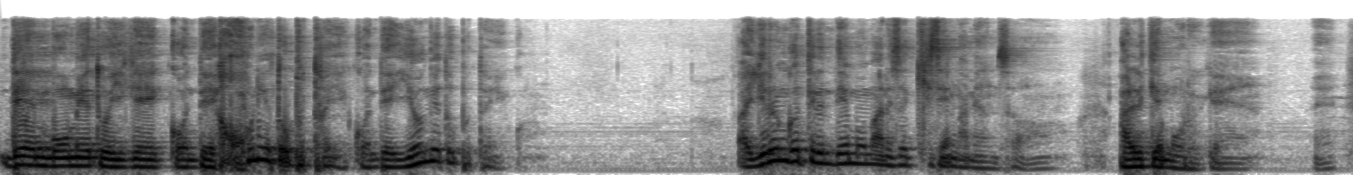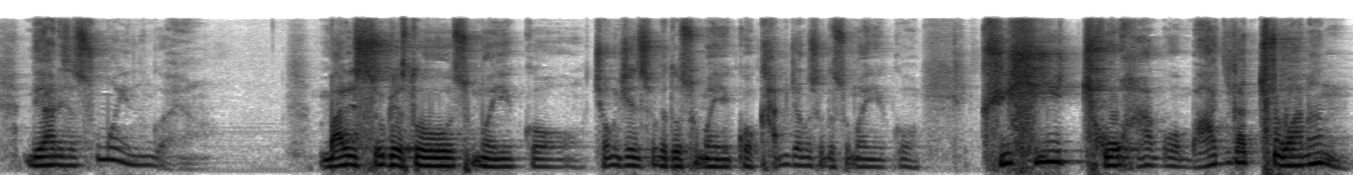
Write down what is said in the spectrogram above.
내 몸에도 이게 있고 내 혼에도 붙어 있고 내 영에도 붙어 있고. 아, 이런 것들이 내 몸 안에서 기생하면서 알게 모르게 예, 내 안에서 숨어 있는 거예요. 말 속에도 숨어 있고 정신 속에도 숨어 있고 감정 속에도 숨어 있고 귀신이 좋아하고 마귀가 좋아하는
